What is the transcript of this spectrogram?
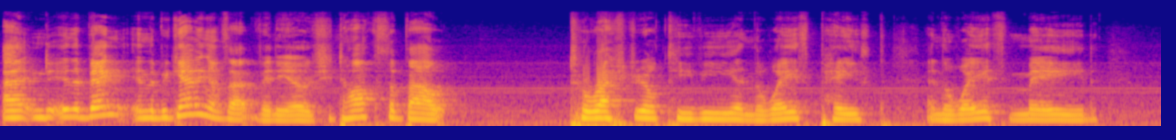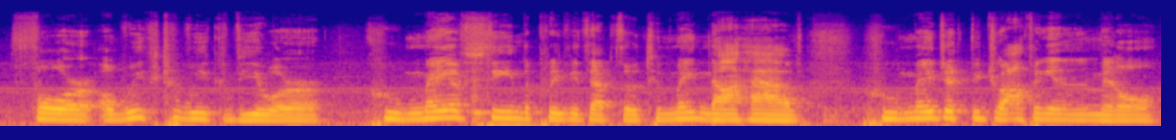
And in the be- in the beginning of that video, she talks about terrestrial TV and the way it's paced and the way it's made for a week to week viewer who may have seen the previous episodes, who may not have, who may just be dropping in in the middle,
